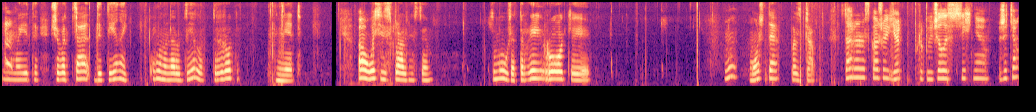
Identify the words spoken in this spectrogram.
думаєте, що ця дитина, яку вона народила, три роки? Ні. А ось і справжня з цим. Йому вже три роки. Ну, можете поздравити. Зараз розкажу, як приключилось їхнє життя.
